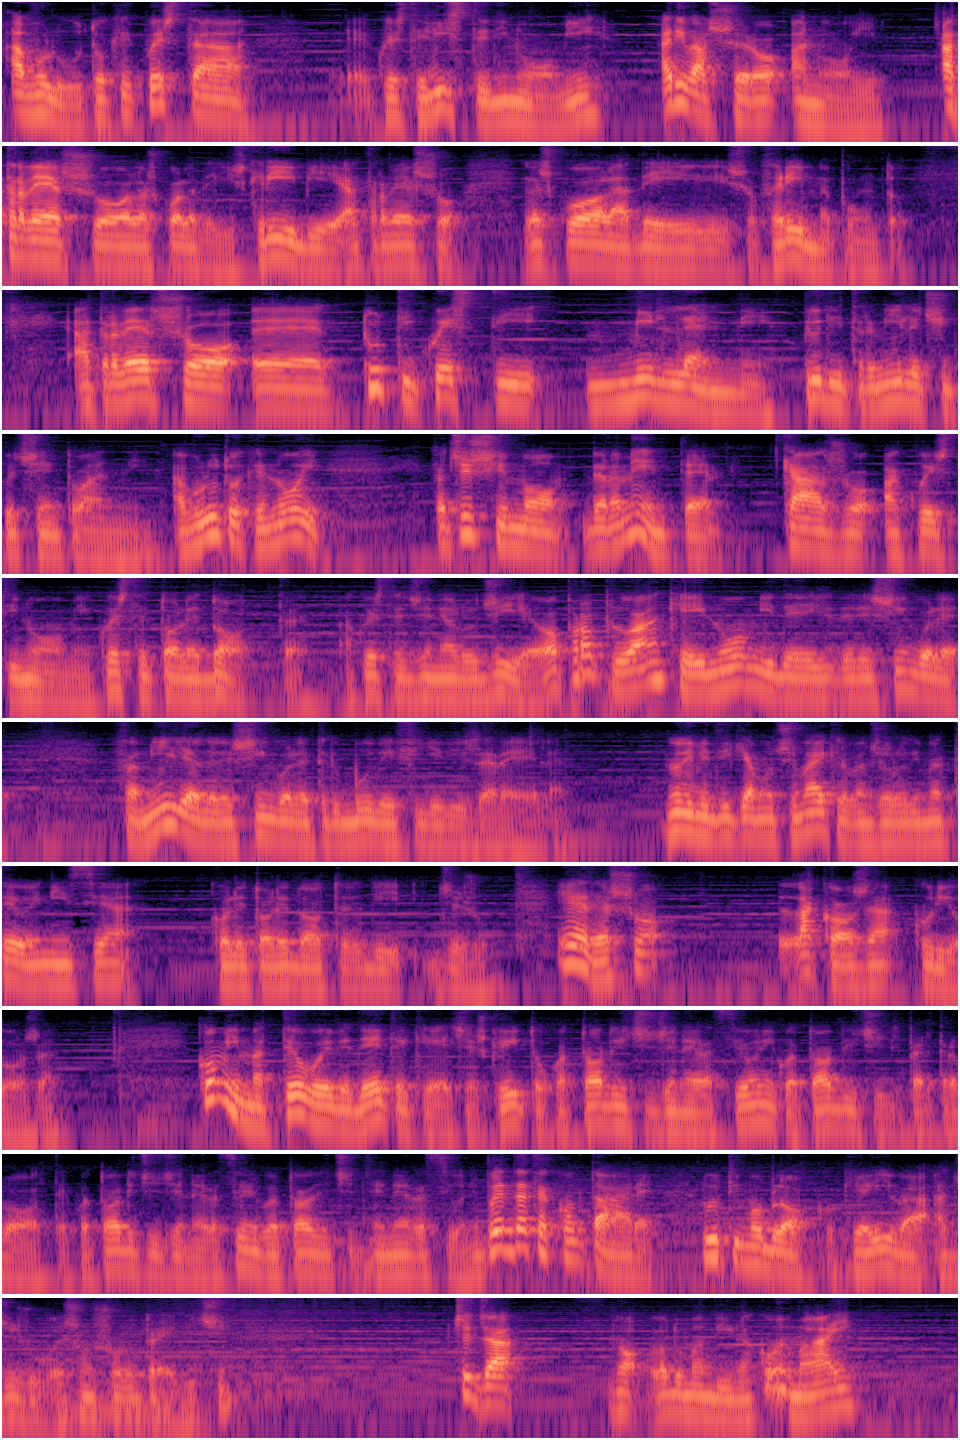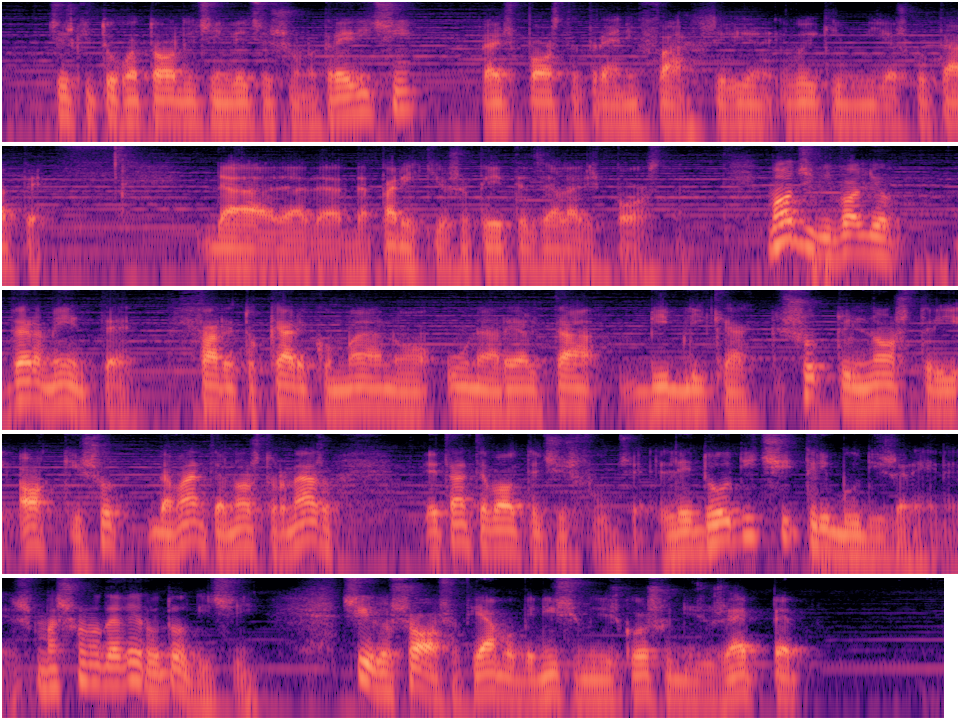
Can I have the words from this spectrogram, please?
ha voluto che questa, eh, queste liste di nomi arrivassero a noi attraverso la scuola degli scribi, attraverso la scuola dei soferim appunto attraverso eh, tutti questi millenni, più di 3500 anni. Ha voluto che noi facessimo veramente caso a questi nomi, queste Toledot, a queste genealogie, o proprio anche i nomi dei, delle singole famiglie, delle singole tribù dei figli di Israele. Non dimentichiamoci mai che il Vangelo di Matteo inizia con le Toledot di Gesù. E adesso la cosa curiosa. Come in Matteo voi vedete che c'è scritto 14 generazioni, 14 per tre volte, 14 generazioni, 14 generazioni, poi andate a contare l'ultimo blocco che arriva a Gesù e sono solo 13, c'è già, no, la domandina, come mai? C'è scritto 14 invece sono 13? La risposta tre anni fa, se voi che mi ascoltate da, da, da parecchio sapete già la risposta. Ma oggi vi voglio veramente fare toccare con mano una realtà biblica sotto i nostri occhi, sotto, davanti al nostro naso, e tante volte ci sfugge, le dodici tribù di Israele, ma sono davvero dodici? Sì, lo so, sappiamo benissimo il discorso di Giuseppe,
